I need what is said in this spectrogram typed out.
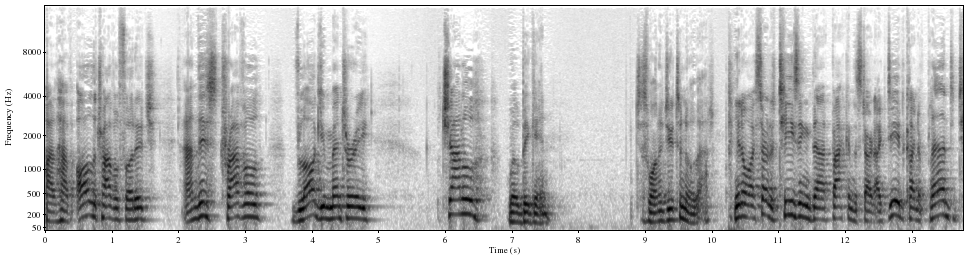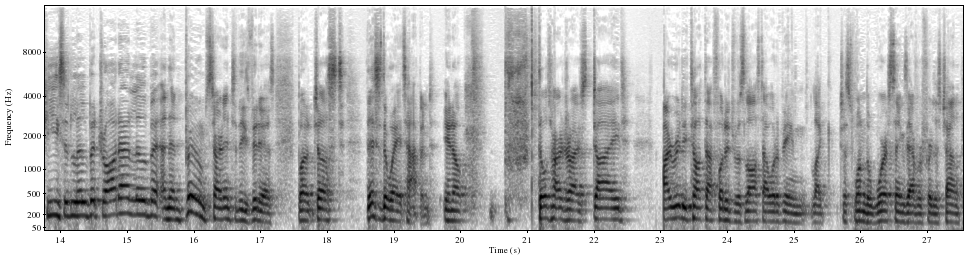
I'll have all the travel footage and this travel vlogumentary channel will begin. Just wanted you to know that. You know, I started teasing that back in the start. I did kind of plan to tease it a little bit, draw it out a little bit, and then boom, start into these videos. But just, this is the way it's happened. You know, those hard drives died. I really thought that footage was lost. That would have been like just one of the worst things ever for this channel.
